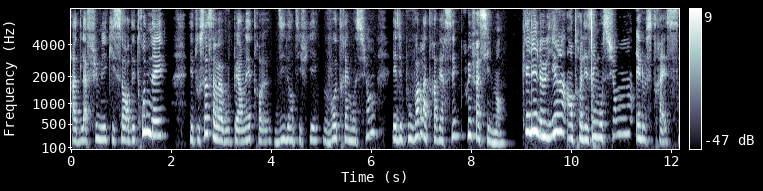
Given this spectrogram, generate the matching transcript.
a de la fumée qui sort des trous de nez? Et tout ça, ça va vous permettre euh, d'identifier votre émotion et de pouvoir la traverser plus facilement. Quel est le lien entre les émotions et le stress?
